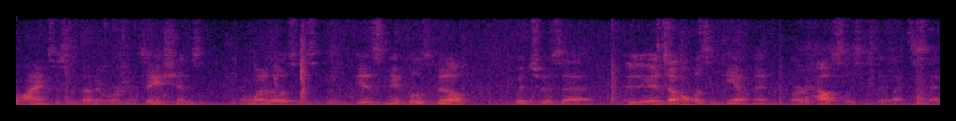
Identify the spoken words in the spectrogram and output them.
alliances with other organizations, and one of those was, is Nickelsville, which was a, it's a homeless encampment, or houseless, as they like to say.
